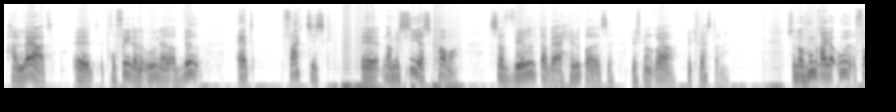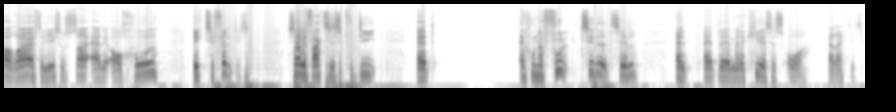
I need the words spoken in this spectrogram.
har lært øh, profeterne udenad og ved, at faktisk, øh, når Messias kommer, så vil der være helbredelse, hvis man rører ved kvasterne. Så når hun rækker ud for at røre efter Jesus, så er det overhovedet ikke tilfældigt. Så er det faktisk fordi, at, at hun har fuld tillid til, at, at øh, Malakias' ord er rigtigt.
